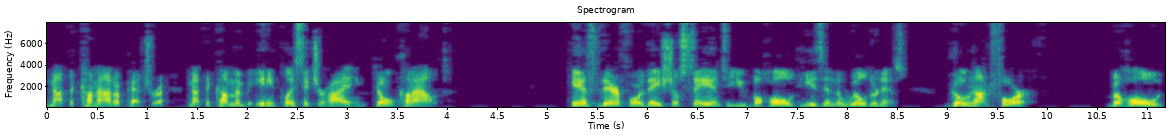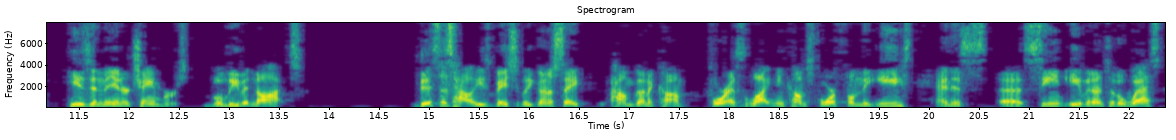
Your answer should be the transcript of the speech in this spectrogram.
Not to come out of Petra. Not to come in any place that you're hiding. Don't come out. If therefore they shall say unto you, Behold, he is in the wilderness, go not forth. Behold, he is in the inner chambers, believe it not. This is how he's basically going to say how I'm going to come. For as lightning comes forth from the east and is uh, seen even unto the west,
